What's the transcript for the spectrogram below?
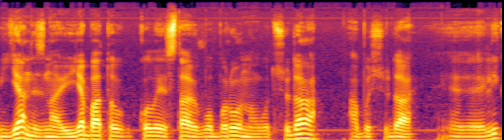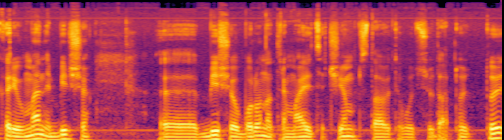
я не знаю. Я багато коли ставив в оборону от сюди або сюди е, лікарів, у мене більше, е, більше оборона тримається, чим ставити от сюди. Тобто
